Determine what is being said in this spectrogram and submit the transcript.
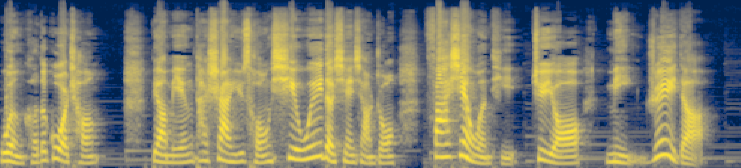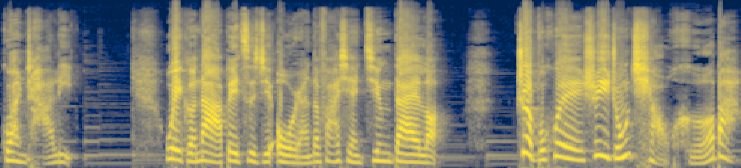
吻合的过程，表明他善于从细微的现象中发现问题，具有敏锐的观察力。魏格纳被自己偶然的发现惊呆了，这不会是一种巧合吧？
